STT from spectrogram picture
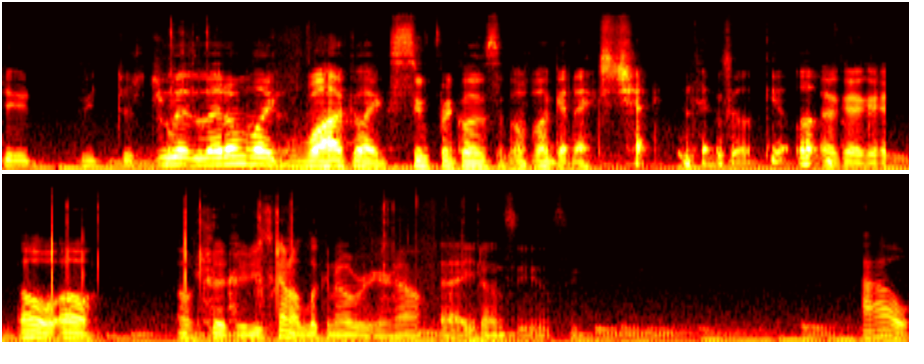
Dude, we just let, let him like walk like super close to the fucking X check and then we'll kill him. Okay, okay. Oh, oh. Oh shit, dude, he's kind of looking over here now. Nah, you don't see this. Ow.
